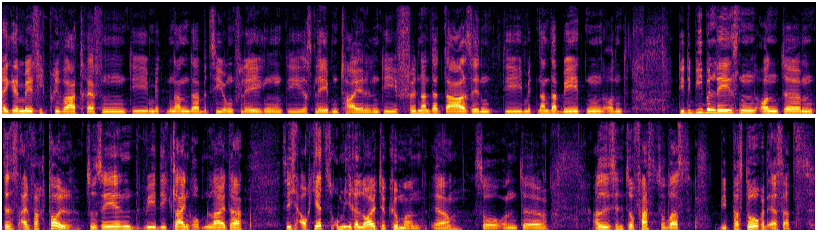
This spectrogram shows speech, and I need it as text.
regelmäßig privat treffen, die miteinander Beziehungen pflegen, die das Leben teilen, die füreinander da sind, die miteinander beten und die die Bibel lesen. Und ähm, das ist einfach toll zu sehen, wie die Kleingruppenleiter sich auch jetzt um ihre Leute kümmern. Ja? So, und äh, also sie sind so fast so was wie Pastorenersatz,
